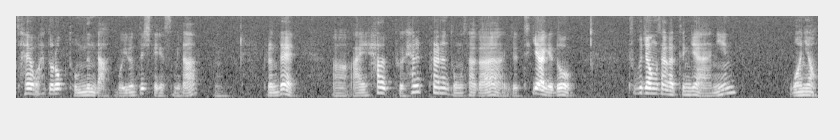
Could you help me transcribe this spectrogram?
사용하도록 돕는다 뭐 이런 뜻이 되겠습니다. 음. 그런데 어, I help, help라는 동사가 이제 특이하게도 투부정사 같은 게 아닌 원형,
